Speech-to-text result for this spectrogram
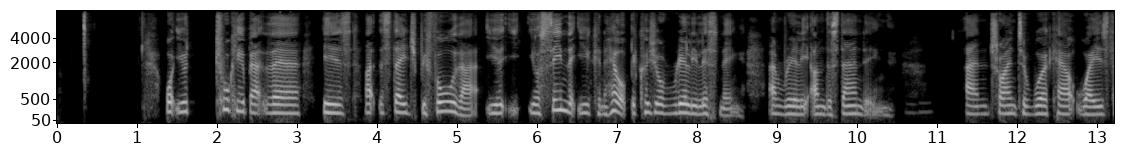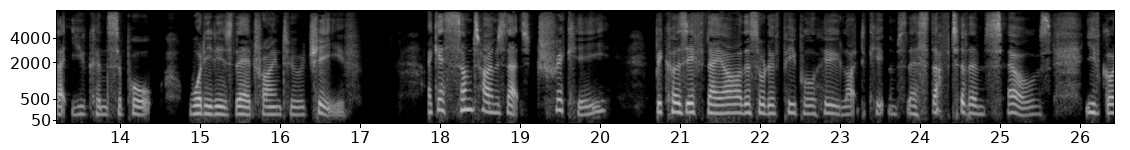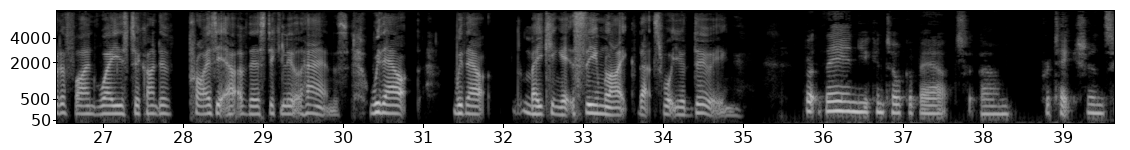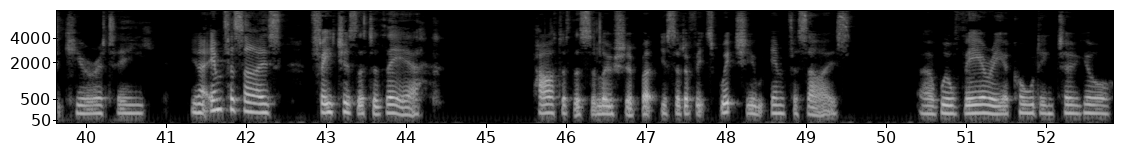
what you're talking about there is like the stage before that. You, you're seeing that you can help because you're really listening and really understanding mm-hmm. and trying to work out ways that you can support what it is they're trying to achieve. I guess sometimes that's tricky because if they are the sort of people who like to keep them, their stuff to themselves, you've got to find ways to kind of prise it out of their sticky little hands without without making it seem like that's what you're doing. But then you can talk about um, protection, security, you know, emphasize features that are there, part of the solution, but you sort of, it's which you emphasize uh, will vary according to your,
